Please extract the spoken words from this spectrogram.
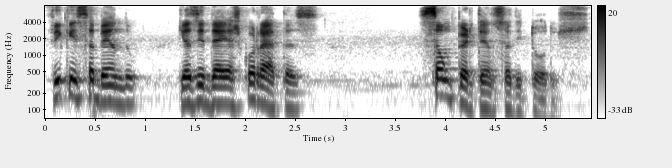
Fiquem sabendo que as ideias corretas são pertença de todos.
